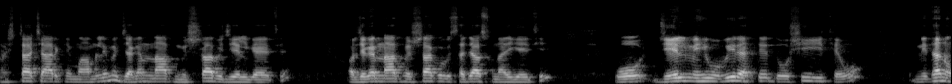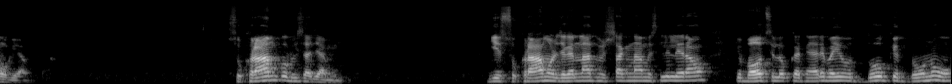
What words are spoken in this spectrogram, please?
भ्रष्टाचार के मामले में जगन्नाथ मिश्रा भी जेल गए थे और जगन्नाथ मिश्रा को भी सजा सुनाई गई थी। वो जेल में ही वो भी रहते, दोषी ही थे वो। निधन हो गया उनका। सुखराम को भी सजा मिली। ये सुखराम और जगन्नाथ मिश्रा का नाम इसलिए ले रहा हूँ कि बहुत से लोग कहते हैं, अरे भाई, वो दो के दोनों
